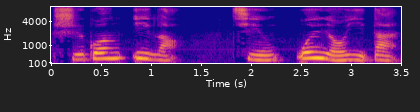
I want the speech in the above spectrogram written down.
时光易老，请温柔以待。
